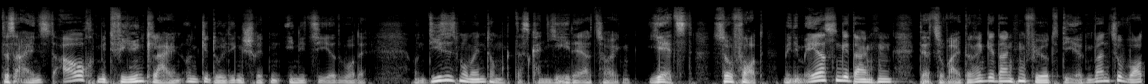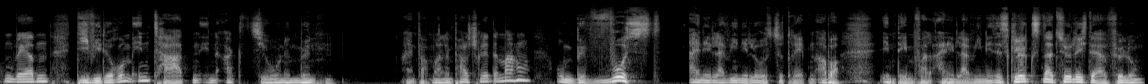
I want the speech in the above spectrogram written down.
das einst auch mit vielen kleinen und geduldigen Schritten initiiert wurde. Und dieses Momentum, das kann jeder erzeugen. Jetzt, sofort, mit dem ersten Gedanken, der zu weiteren Gedanken führt, die irgendwann zu Worten werden, die wiederum in Taten, in Aktionen münden. Einfach mal ein paar Schritte machen, um bewusst eine Lawine loszutreten. Aber in dem Fall eine Lawine des Glücks natürlich, der Erfüllung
